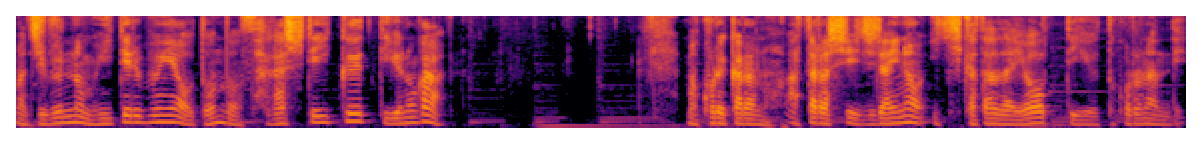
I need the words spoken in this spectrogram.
まあ、自分の向いてる分野をどんどん探していくっていうのが、まあ、これからの新しい時代の生き方だよっていうところなんで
